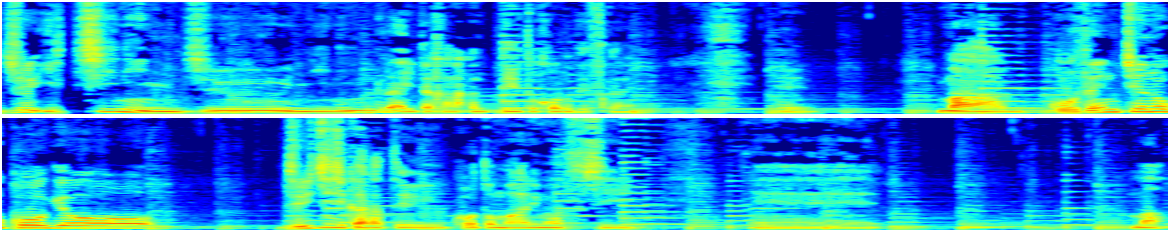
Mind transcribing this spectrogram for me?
11人、12人ぐらいいたかなっていうところですかね。えー、まあ、午前中の工業、11時からということもありますし、えー、まあ、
